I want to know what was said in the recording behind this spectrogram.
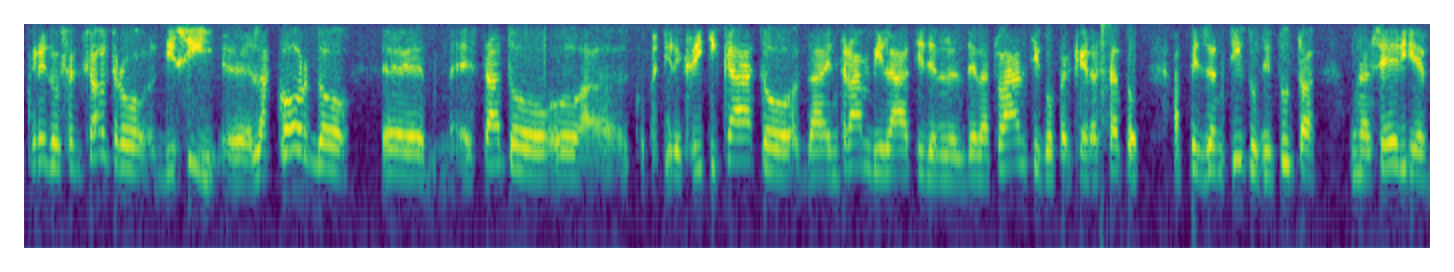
credo senz'altro di sì. l'accordo eh, è stato eh, dire, criticato da entrambi i lati del, dell'Atlantico perché era stato appesantito di tutta una serie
